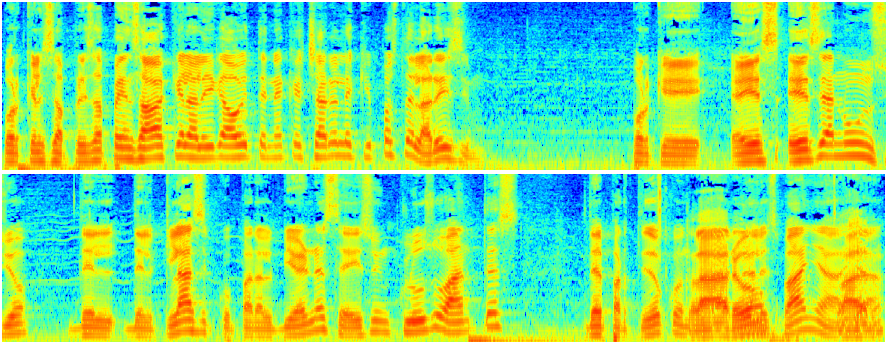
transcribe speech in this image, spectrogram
Porque el Saprissa pensaba que la liga hoy tenía que echar el equipo estelarísimo. Porque es, ese anuncio del, del clásico para el viernes se hizo incluso antes del partido contra Claro, Real España. claro.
